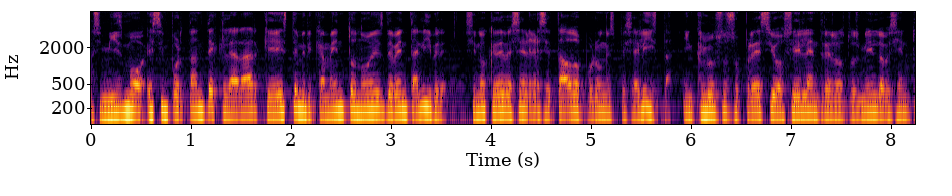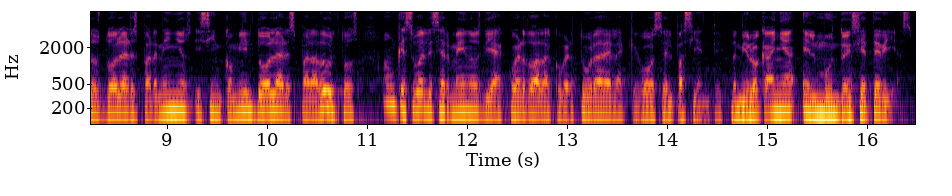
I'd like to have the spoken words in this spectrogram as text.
Asimismo, es importante aclarar que este medicamento no es de venta libre, sino que debe ser recetado por un especialista. Incluso su precio oscila entre los 2.900 dólares para niños y 5.000 dólares para adultos, aunque suele ser menos de acuerdo a la cobertura de la que goce el paciente. Daniel Ocaña, El Mundo en 7 días.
